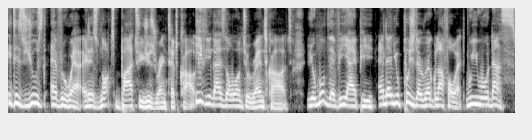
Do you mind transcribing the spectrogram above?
it is used everywhere. It is not bad to use rented crowd. If you guys don't want to rent crowds, you move the VIP and then you push the regular forward. We will dance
